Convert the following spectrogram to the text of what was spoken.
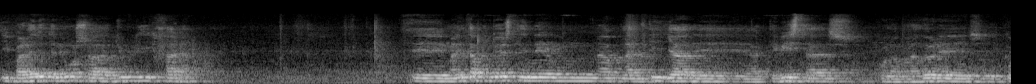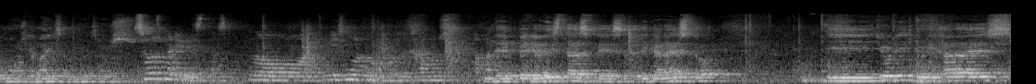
y para ello tenemos a Julie Jara. Eh, Maldita.es tiene una plantilla de activistas, colaboradores, ¿cómo os llamáis a vosotros? Somos periodistas, no activismo, no nos dejamos aparte. De periodistas que se dedican a esto. Y Yuri, Yuri Jara es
